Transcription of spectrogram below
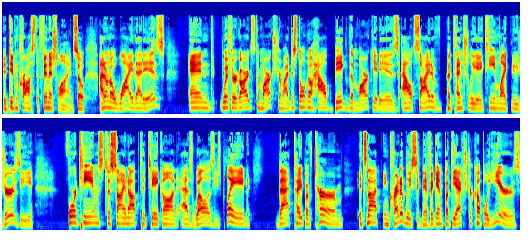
It didn't cross the finish line. So I don't know why that is. And with regards to Markstrom, I just don't know how big the market is outside of potentially a team like New Jersey for teams to sign up to take on as well as he's played that type of term. It's not incredibly significant, but the extra couple years,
